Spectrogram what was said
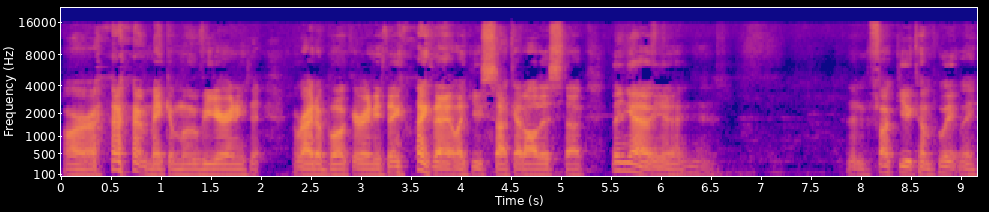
or make a movie or anything, write a book or anything like that. Like you suck at all this stuff. Then yeah, yeah. yeah then fuck you completely.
